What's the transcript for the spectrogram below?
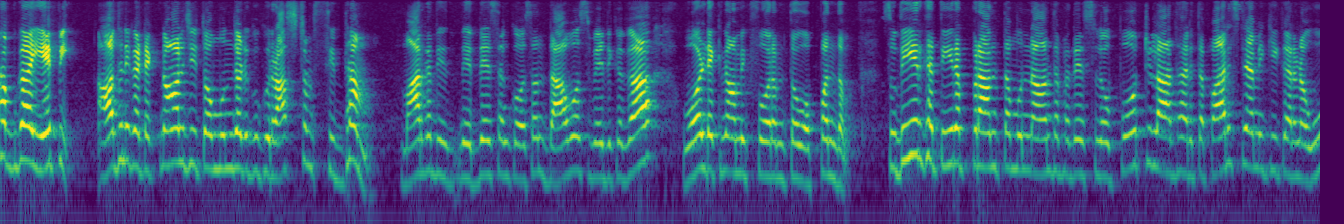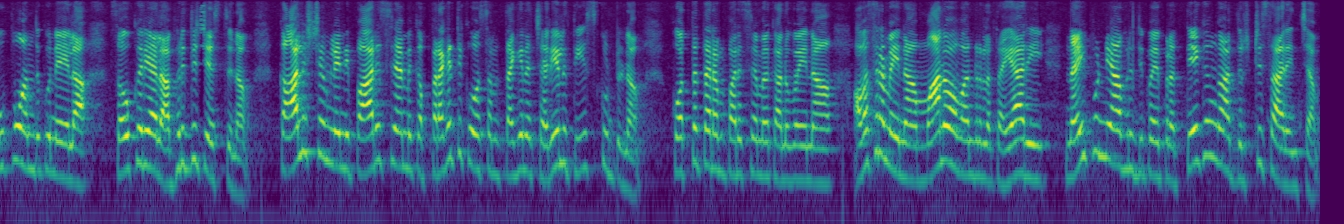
హబ్గా ఏపీ ఆధునిక టెక్నాలజీతో ముందడుగుకు రాష్ట్రం సిద్ధం. మార్గనిర్దేశం కోసం దావోస్ వేదికగా వరల్డ్ ఎకనామిక్ ఫోరంతో ఒప్పందం. సుదీర్ఘ తీర ప్రాంతం ఉన్న ఆంధ్రప్రదేశ్లో పోర్టుల ఆధారిత పారిశ్రామికీకరణ ఊపు అందుకునేలా సౌకర్యాలు అభివృద్ధి చేస్తున్నాం. కాలుష్యం లేని పారిశ్రామిక ప్రగతి కోసం తగిన చర్యలు తీసుకుంటున్నాం. కొత్త తరం పరిశ్రమకు అనువైన అవసరమైన మానవ వనరుల తయారీ నైపుణ్యాభివృద్ధిపై ప్రత్యేకంగా దృష్టి సారించాం.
